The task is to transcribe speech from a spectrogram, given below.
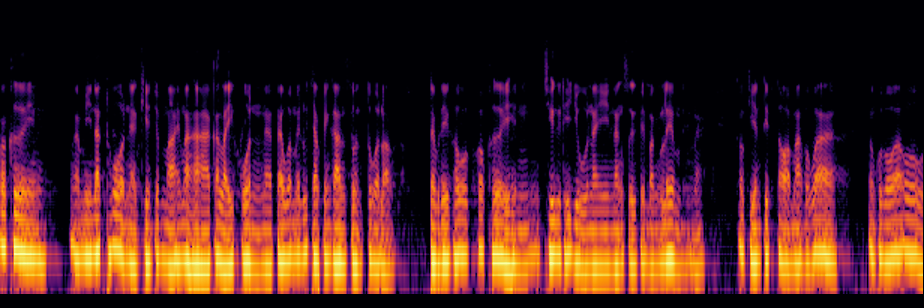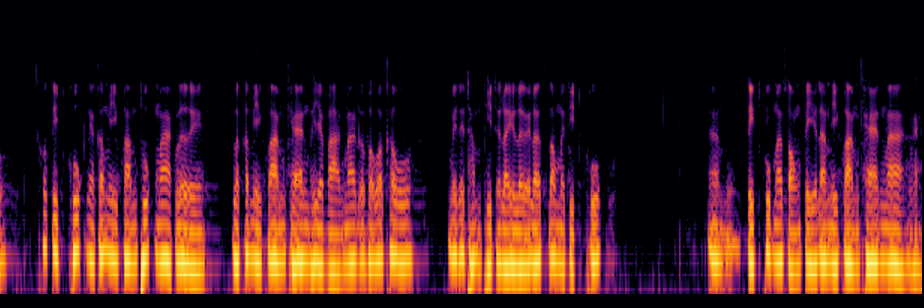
ก็เคยมีนักโทษเนี่ยเขียนจดหมายมาหากันหลายคนนะแต่ว่าไม่รู้จักเป็นการส่วนตัวหรอก แต่ประเดี๋ยวเขาก็เคยเห็นชื่อที่อยู่ในหนังสือเป็นบางเล่มนะก็เขียนติดต่อมาบอกว่าบางคนบอกว่า โอ้เขาติดคุกเนี่ยก็มีความทุกข์มากเลย แล้วก็มีความแค้นพยาบาทมากด้วยเพราะว่าเขาไม่ได้ทำผิดอะไรเลย แล้วต้องมาติดคุกติดคุกมาสองปีแล้วมีความแค้นมากนะ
